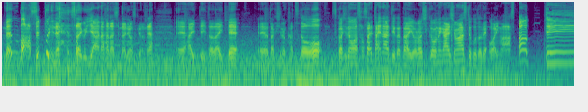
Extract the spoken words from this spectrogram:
メンバーシップにね、最後嫌な話になりますけどね、えー、入っていただいて、えー、私の活動を少しでも支えたいなという方はよろしくお願いしますということで終わります。あって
